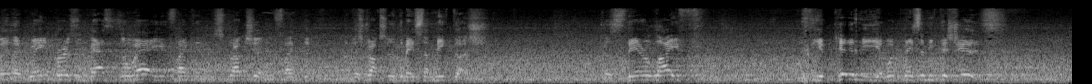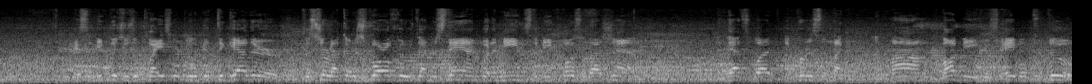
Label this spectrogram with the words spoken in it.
when a great person passes away, it's like the destruction. It's like the, the destruction of the Mesa Mikdash. Because their life is the epitome of what Mesa Mikdash is. Mesa Mikdash is a place where people get together to serve HaKadosh Baruch Hu, to understand what it means to be close with Hashem. And that's what a person like, Mom, Bubby, was able to do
